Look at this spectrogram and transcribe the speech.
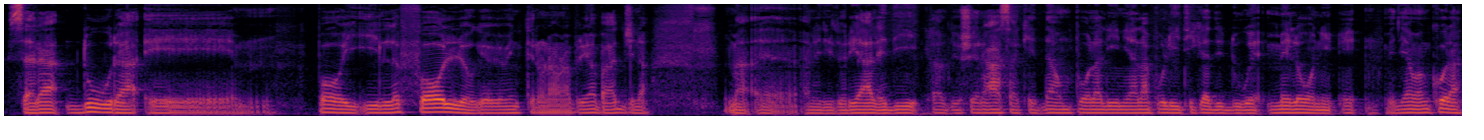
sarà dura e poi il foglio che ovviamente non ha una prima pagina ma eh, all'editoriale di Claudio Cerasa che dà un po' la linea alla politica di due Meloni. E vediamo ancora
